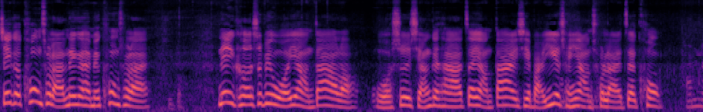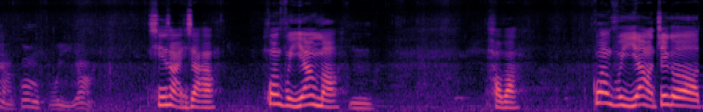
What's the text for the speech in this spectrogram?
这个空出来，那个还没空出来。是的，那棵是被我养大了，我是想给它再养大一些，把叶层养出来再控。它们俩冠幅一样。欣赏一下啊，冠幅一样吗？嗯，好吧，冠幅一样，这个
